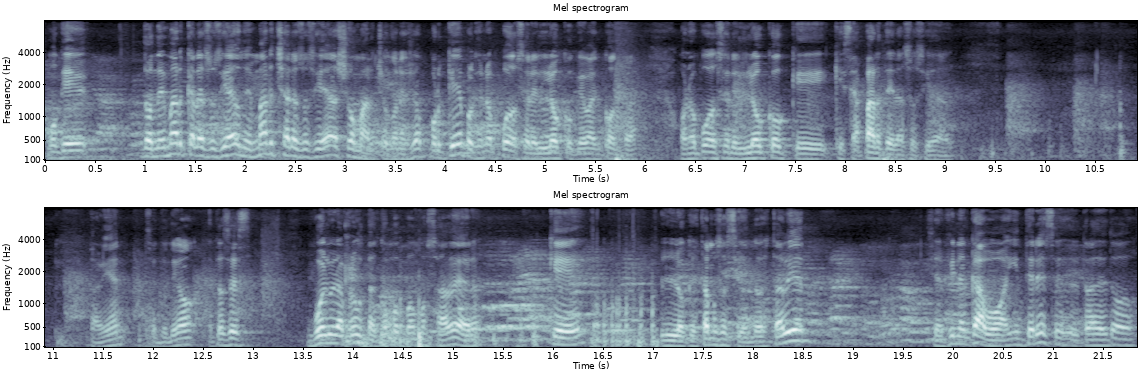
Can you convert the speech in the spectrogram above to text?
Como que donde marca la sociedad, donde marcha la sociedad, yo marcho con ellos. ¿Por qué? Porque no puedo ser el loco que va en contra. O no puedo ser el loco que, que se aparte de la sociedad. ¿Está bien? ¿Se entendió? Entonces, vuelve la pregunta, ¿cómo podemos saber que lo que estamos haciendo está bien? Si al fin y al cabo hay intereses detrás de todo.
